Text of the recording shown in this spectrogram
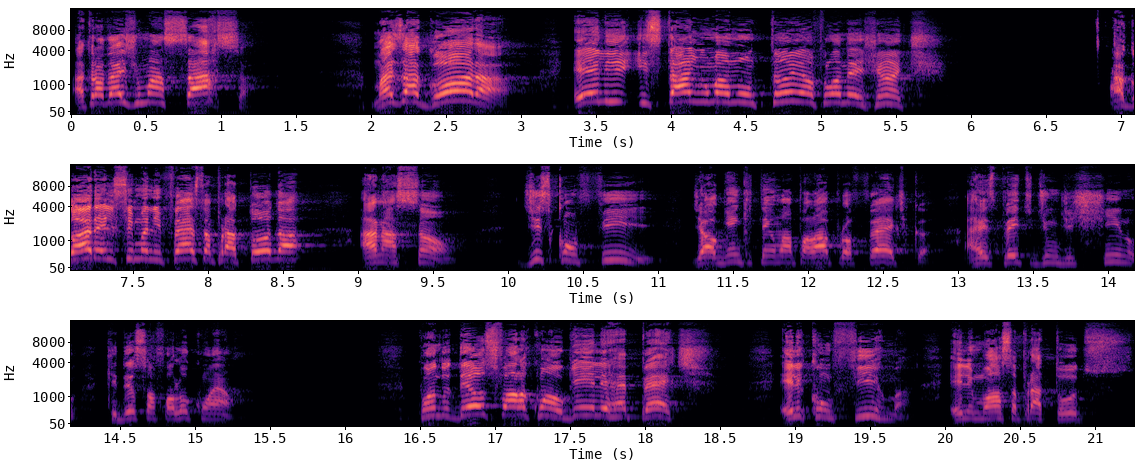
através de uma sarça. Mas agora, ele está em uma montanha flamejante. Agora ele se manifesta para toda a nação. Desconfie, de alguém que tem uma palavra profética a respeito de um destino que Deus só falou com ela. Quando Deus fala com alguém, ele repete. ele confirma, ele mostra para todos.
